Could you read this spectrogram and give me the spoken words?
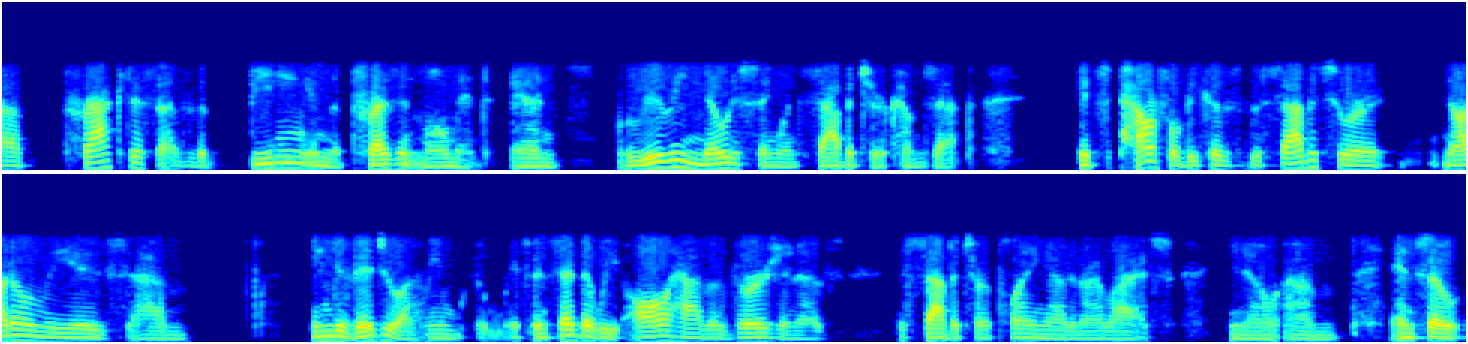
a practice of the being in the present moment and really noticing when saboteur comes up. It's powerful because the saboteur not only is um, individual. I mean, it's been said that we all have a version of the saboteur playing out in our lives. You know, um, and so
